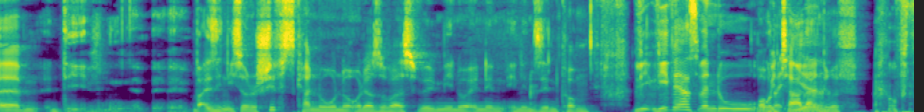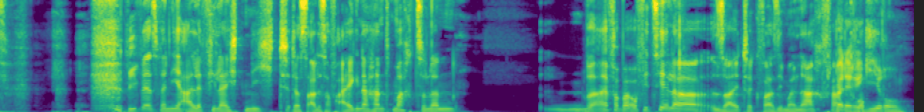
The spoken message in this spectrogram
ähm, die, weiß ich nicht, so eine Schiffskanone oder sowas würde mir nur in den, in den Sinn kommen. Wie, wie wäre es, wenn du. Orbitalangriff. wie wäre es, wenn ihr alle vielleicht nicht das alles auf eigene Hand macht, sondern einfach bei offizieller Seite quasi mal nachfragt? Bei der Regierung.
